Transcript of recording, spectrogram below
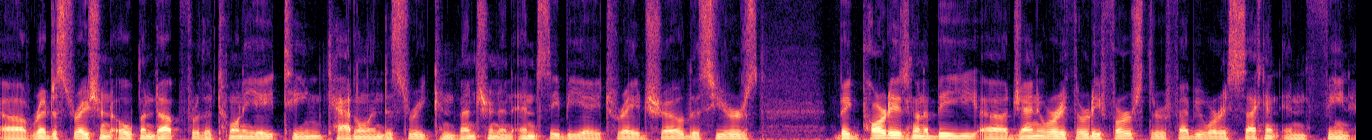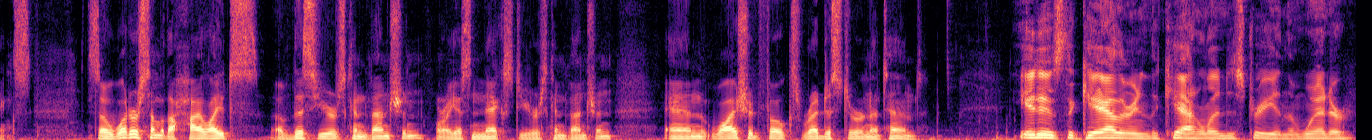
Uh, registration opened up for the 2018 Cattle Industry Convention and NCBA Trade Show. This year's big party is going to be uh, January 31st through February 2nd in Phoenix. So, what are some of the highlights of this year's convention, or I guess next year's convention, and why should folks register and attend? It is the gathering of the cattle industry in the winter,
